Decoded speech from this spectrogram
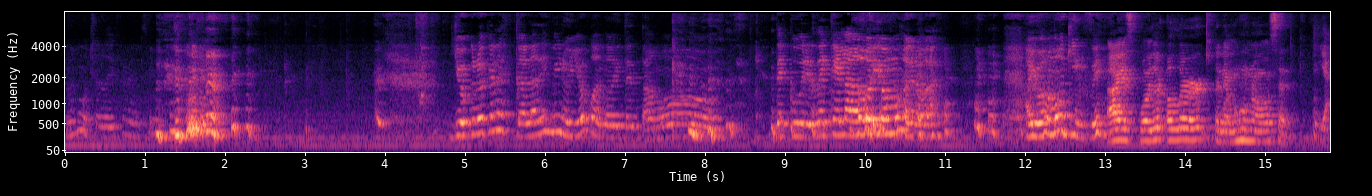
No es mucha la diferencia. Yo creo que la escala disminuyó cuando intentamos descubrir de qué lado íbamos a grabar. Ahí bajamos a 15. Ah, spoiler alert, tenemos un nuevo set. Ya.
